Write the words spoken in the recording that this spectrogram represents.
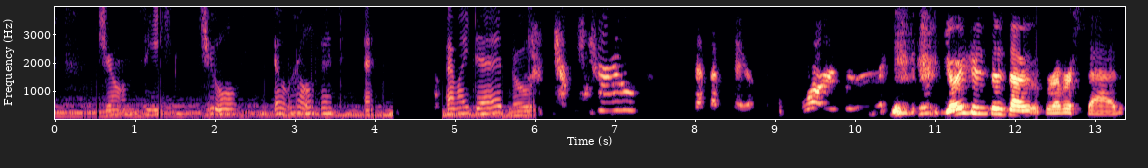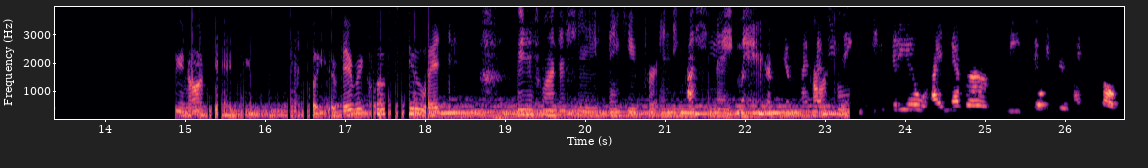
Jonesy, Jules, irrelevant, and am I dead? No. True. That's that potato. Warrior. George just says that forever sad. You're not dead, but you're very close to it. We just wanted to say thank you for ending this nightmare. My Also- Finding Machine video, I never meet Joey through myself.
